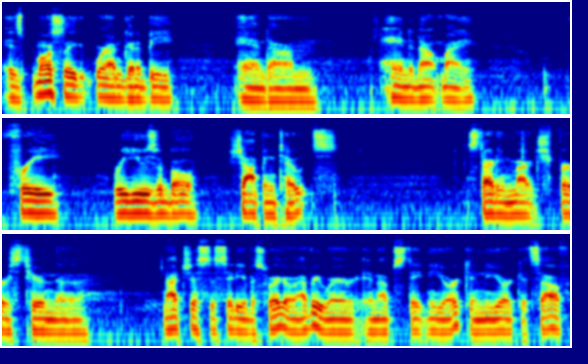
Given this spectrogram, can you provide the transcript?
is mostly where I'm to be, and um, handing out my free, reusable shopping totes starting March 1st here in the not just the city of Oswego, everywhere in upstate New York and New York itself.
